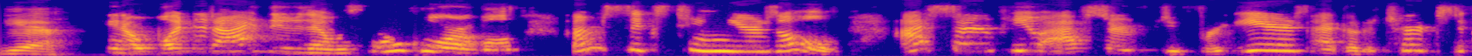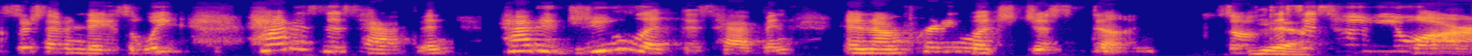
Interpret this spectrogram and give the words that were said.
Yeah. You know, what did I do that was so horrible? I'm 16 years old. I serve you. I've served you for years. I go to church six or seven days a week. How does this happen? How did you let this happen? And I'm pretty much just done. So yeah. this is who you are.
